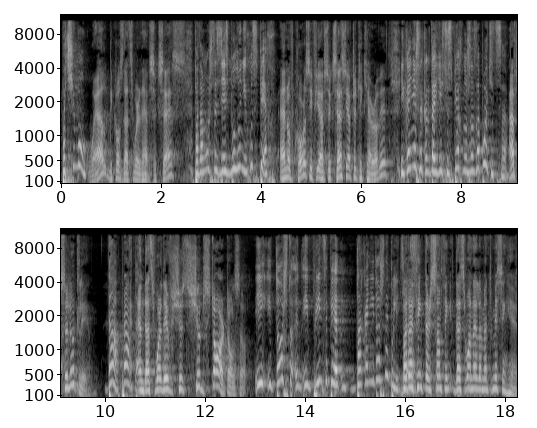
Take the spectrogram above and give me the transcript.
Почему? Well, because that's where they have success. Потому что здесь был у них успех. And of course, if you have success, you have to take care of it. И, конечно, когда есть успех, нужно заботиться. Absolutely. Да, правда. And that's where they should, should start also. И, и то, что, и в принципе, так они должны были But I делать. think there's something, there's one element missing here.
